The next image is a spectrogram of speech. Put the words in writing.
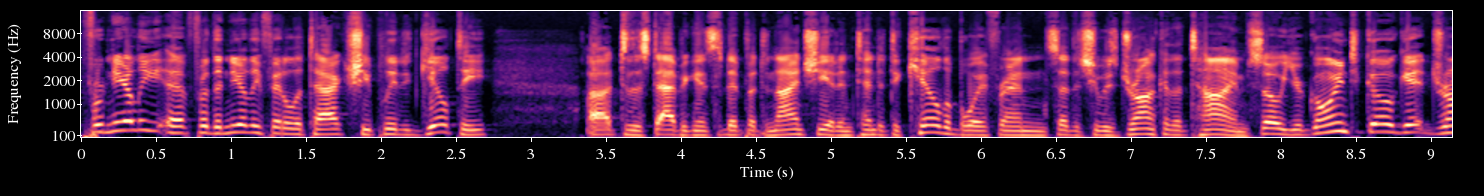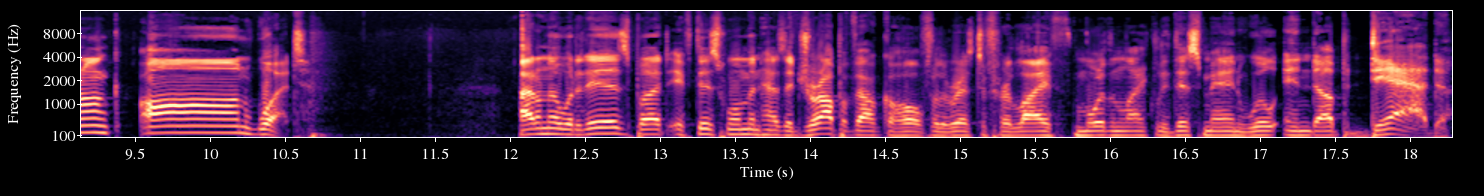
for nearly uh, for the nearly fatal attack. She pleaded guilty uh, to the stabbing incident, but denied she had intended to kill the boyfriend and said that she was drunk at the time. So you're going to go get drunk on what? I don't know what it is, but if this woman has a drop of alcohol for the rest of her life, more than likely this man will end up dead.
